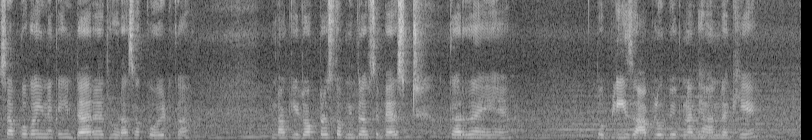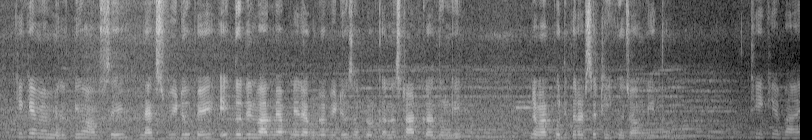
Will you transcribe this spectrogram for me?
सबको कहीं ना कहीं डर है थोड़ा सा कोविड का। बाकी डॉक्टर्स तो अपनी तरफ़ से बेस्ट कर रहे हैं। तो प्लीज़ आप लोग भी अपना ध्यान रखिए। ठीक है, मैं मिलती हूँ आपसे नेक्स्ट वीडियो पे। एक दो दिन बाद मैं अपने रेगुलर वीडियोस अपलोड करना स्टार्ट कर दूँगी, जब मैं पूरी तरह से ठीक हो जाऊँगी तो। ठीक है बाय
